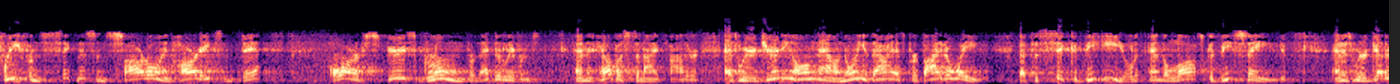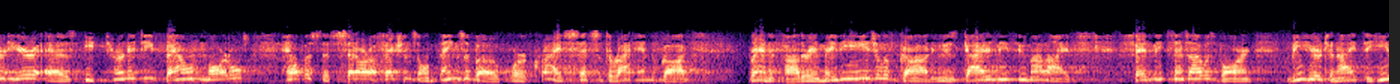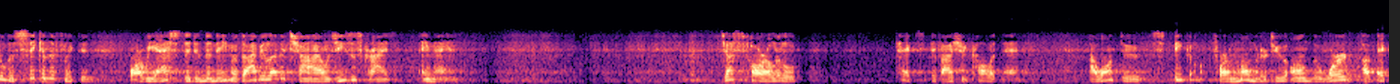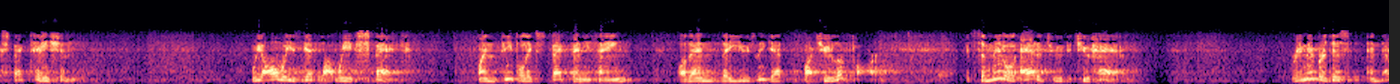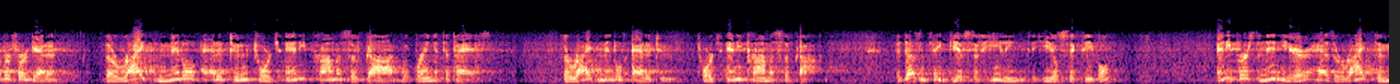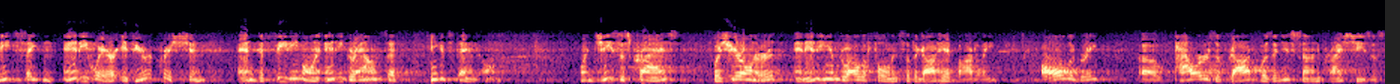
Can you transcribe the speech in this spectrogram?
free from sickness and sorrow and heartaches and death. Oh, our spirits groan for that deliverance. And help us tonight, Father, as we're journeying on now, knowing that Thou hast provided a way that the sick could be healed and the lost could be saved. And as we're gathered here as eternity bound mortals, help us to set our affections on things above where Christ sits at the right hand of God. Grant it, Father, and may the angel of God who has guided me through my life, fed me since I was born, be here tonight to heal the sick and afflicted. For we ask it in the name of thy beloved child, Jesus Christ. Amen. just for a little text, if I should call it that, I want to speak for a moment or two on the word of expectation. We always get what we expect. When people expect anything, well, then they usually get what you look for. It's the mental attitude that you have. Remember this and never forget it the right mental attitude towards any promise of God will bring it to pass. The right mental attitude towards any promise of God. It doesn't take gifts of healing to heal sick people. Any person in here has a right to meet Satan anywhere if you're a Christian and defeat him on any grounds that he could stand on. When Jesus Christ was here on earth, and in him dwell the fullness of the Godhead bodily. All the great uh, powers of God was in his Son, Christ Jesus.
